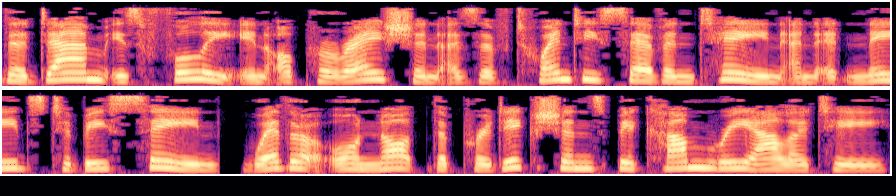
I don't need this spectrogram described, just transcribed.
The dam is fully in operation as of 2017 and it needs to be seen, whether or not the predictions become reality.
